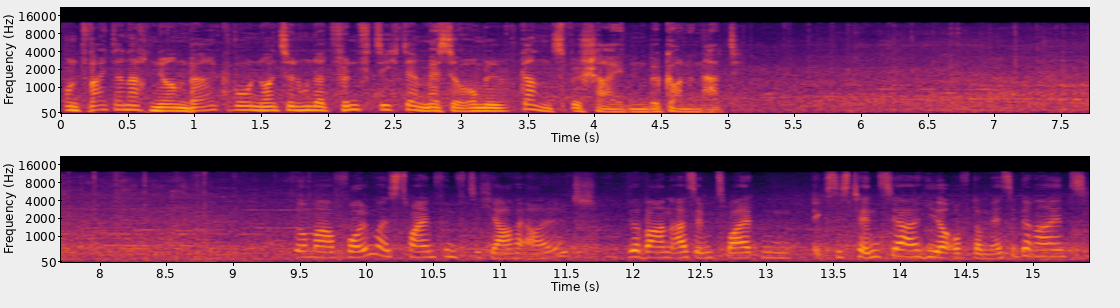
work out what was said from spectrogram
und weiter nach Nürnberg, wo 1950 der Messerummel ganz bescheiden begonnen hat. Firma Vollmer ist 52 Jahre alt. Wir waren also im zweiten Existenzjahr hier auf der Messe bereits.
